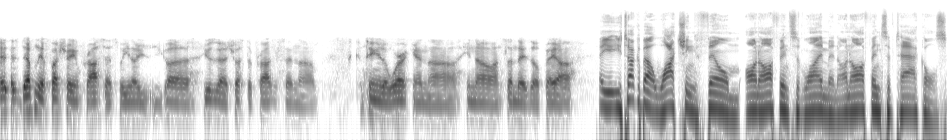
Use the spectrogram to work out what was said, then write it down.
it's definitely a frustrating process, but you know, you, uh, you just gotta trust the process and um, continue to work, and uh, you know, on Sundays it'll pay off. Hey, you talk about watching film on offensive linemen, on offensive tackles.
